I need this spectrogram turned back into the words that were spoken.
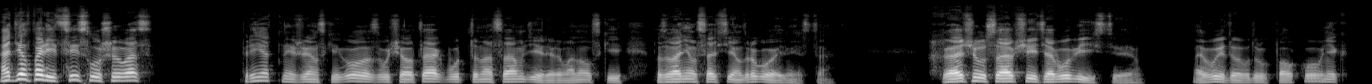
«Отдел полиции, слушаю вас». Приятный женский голос звучал так, будто на самом деле Романовский позвонил совсем в другое место. «Хочу сообщить об убийстве», — выдал вдруг полковник,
